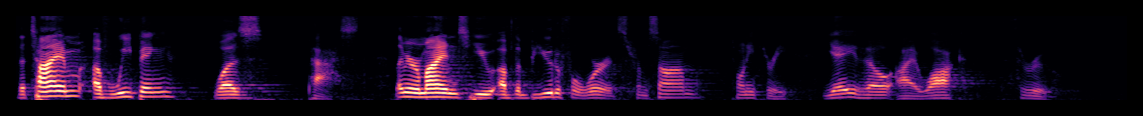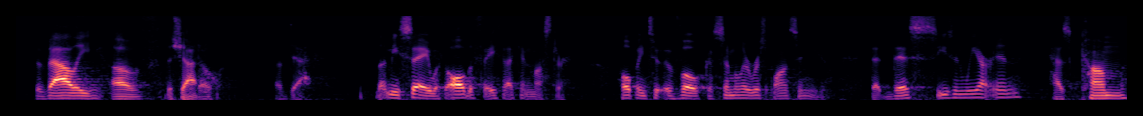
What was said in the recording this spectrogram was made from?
The time of weeping was past. Let me remind you of the beautiful words from Psalm 23 Yea, though I walk through the valley of the shadow of death. Let me say, with all the faith I can muster, hoping to evoke a similar response in you, that this season we are in has come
